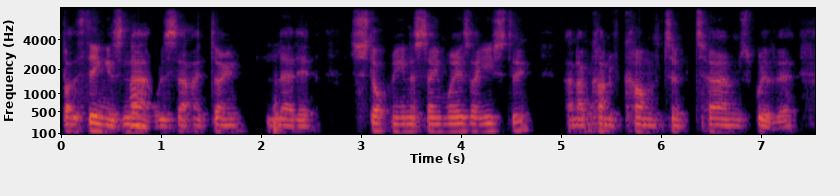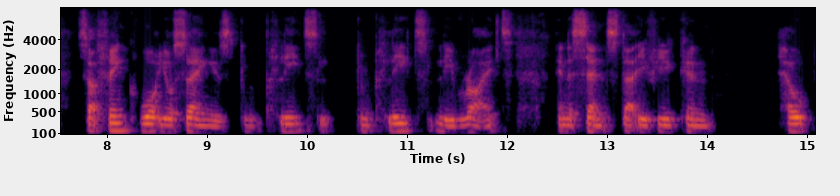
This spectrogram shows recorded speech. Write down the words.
But the thing is oh. now is that I don't let it stop me in the same way as I used to. And I've kind of come to terms with it. So I think what you're saying is completely completely right in the sense that if you can help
